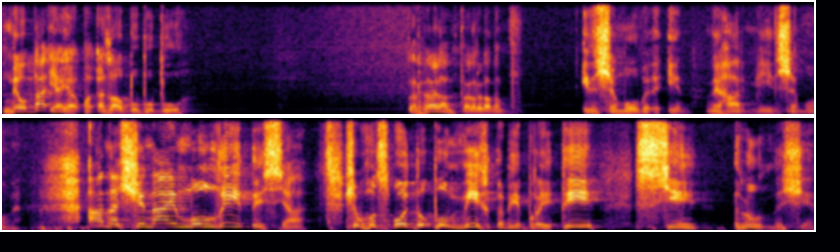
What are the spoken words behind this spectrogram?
Не отак я, я показав бу-бу-бу. Інші мови, ін, негарні інші мови. А починай молитися, щоб Господь допоміг тобі пройти всі труднощі.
